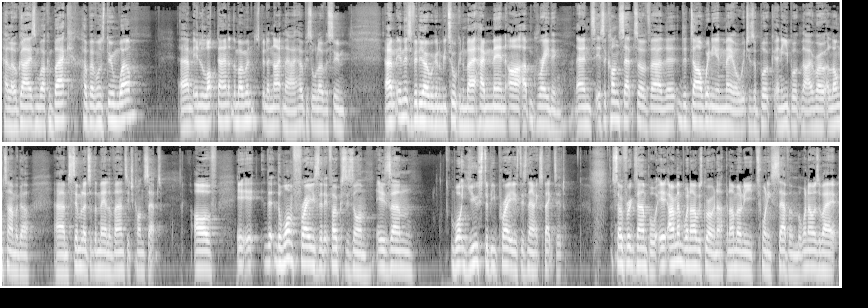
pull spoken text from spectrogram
Hello, guys, and welcome back. Hope everyone's doing well. Um, in lockdown at the moment, it's been a nightmare. I hope it's all over soon. Um, in this video, we're going to be talking about how men are upgrading, and it's a concept of uh, the the Darwinian male, which is a book, an ebook that I wrote a long time ago, um, similar to the male advantage concept. Of it, it, the, the one phrase that it focuses on is um, what used to be praised is now expected. So, for example, it, I remember when I was growing up, and I'm only 27, but when I was about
